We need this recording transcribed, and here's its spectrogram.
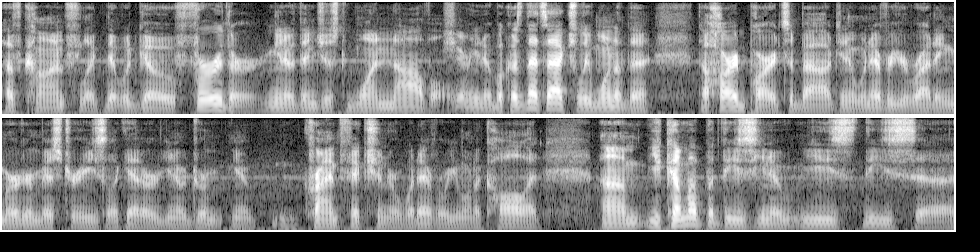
of conflict that would go further, you know, than just one novel. Sure. You know, because that's actually one of the, the hard parts about, you know, whenever you're writing murder mysteries like that, or you know, dr- you know, crime fiction or whatever you want to call it um, you come up with these, you know, these these uh,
